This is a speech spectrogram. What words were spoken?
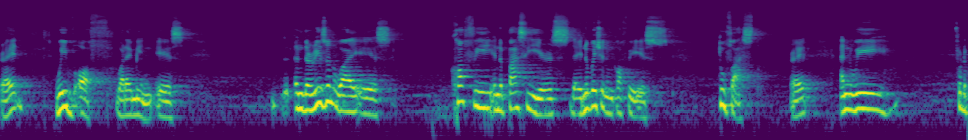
right? Wave off. What I mean is, and the reason why is coffee in the past years, the innovation in coffee is too fast, right? And we, for the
